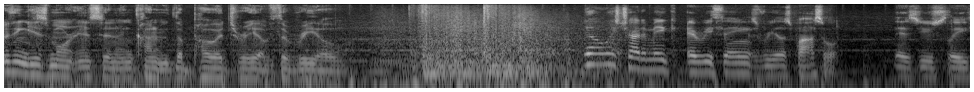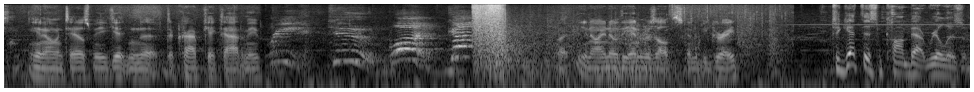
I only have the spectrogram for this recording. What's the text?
I think he's more interested in kind of the poetry of the real. I always try to make everything as real as possible. It usually, you know, entails me getting the, the crap kicked out of me. Three, two, one, go! But, you know, I know the end result is going to be great. To get this combat realism,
